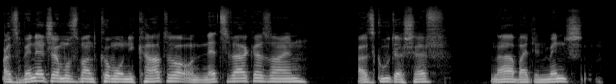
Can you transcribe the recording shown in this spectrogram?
Als Manager muss man Kommunikator und Netzwerker sein. Als guter Chef nah bei den Menschen.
